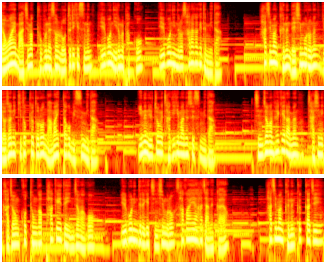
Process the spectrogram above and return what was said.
영화의 마지막 부분에서 로드리게스는 일본 이름을 받고 일본인으로 살아가게 됩니다. 하지만 그는 내심으로는 여전히 기독교도로 남아있다고 믿습니다. 이는 일종의 자기기만일 수 있습니다. 진정한 회개라면 자신이 가져온 고통과 파괴에 대해 인정하고 일본인들에게 진심으로 사과해야 하지 않을까요? 하지만 그는 끝까지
